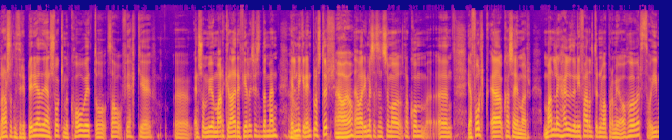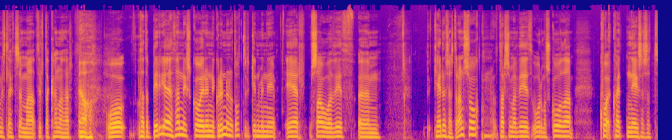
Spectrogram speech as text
rannsóknir þegar ég byrjaði en svo kemur COVID og þá fekk ég Uh, eins og mjög margir aðri félagsvísendamenn heilmikið innblástur. Það var ímestlega sem kom um, já fólk, eða hvað segir maður? Mannleg hægðun í faraldurinn var bara mjög áhugaverð og ímestlegt sem að þurft að kanna þar. Já. og þetta byrjaði þannig sko í rauninni grunnun og dótturkynni minni er sá að við um, keirum sérst rannsókn þar sem að við vorum að skoða hvernig sagt,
